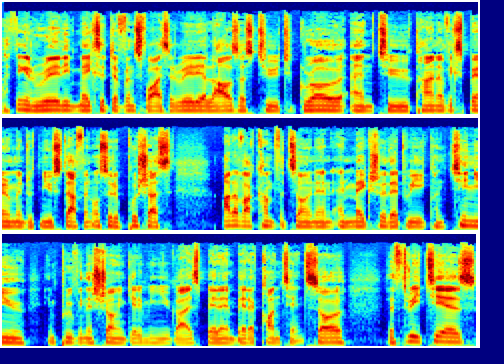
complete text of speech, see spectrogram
I think it really makes a difference for us. It really allows us to to grow and to kind of experiment with new stuff, and also to push us out of our comfort zone and, and make sure that we continue improving the show and getting you guys better and better content. So the three tiers.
